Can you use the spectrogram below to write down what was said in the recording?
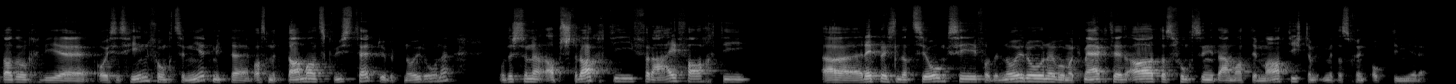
dadurch, wie äh, unser Hirn funktioniert, mit dem, was man damals gewusst hat über die Neuronen. Und das ist so eine abstrakte, vereinfachte äh, Repräsentation von den Neuronen, wo man gemerkt hat, ah, das funktioniert auch mathematisch, damit man das optimieren könnte.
